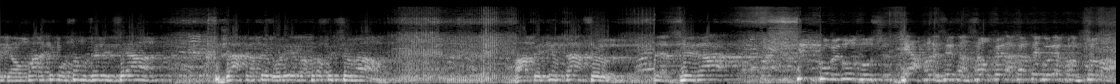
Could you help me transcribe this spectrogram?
Legal, para que possamos iniciar já a categoria da profissional. Rapidinho, Tasso. Será cinco minutos de apresentação pela categoria profissional.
